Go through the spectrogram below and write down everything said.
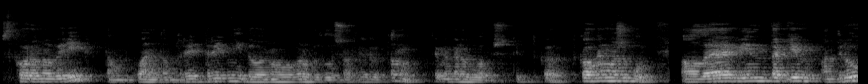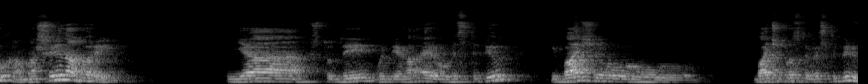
скоро новий рік, там буквально там три, три дні до Нового року залишилося. Я кажу, та ну, ти мене розводиш, ти, такого, такого не може бути. Але він таким, Андрюха, машина горить. Я ж туди вибігаю у вестибюль і бачу, бачу просто вестибюль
